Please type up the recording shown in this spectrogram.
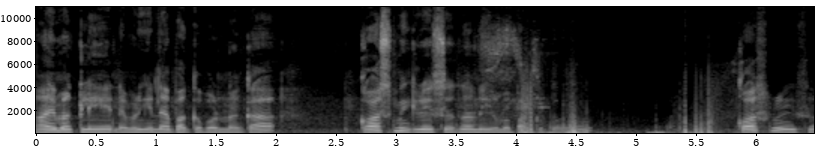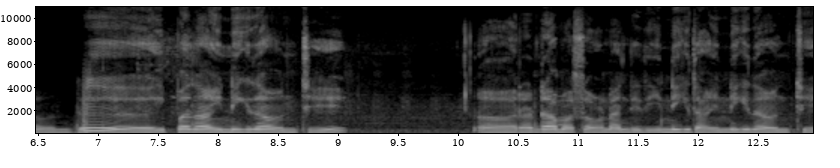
ஹாய் மக்களே. நம்ம நீங்கள் என்ன பார்க்க போறோம்னாக்கா காஸ்மிக் ரேஸர் தான் நீங்கள் நம்ம பார்க்க போகிறோம் காஸ்மிக் ரேஸர் வந்து இப்போ தான் இன்றைக்கி தான் வந்துச்சு. ரெண்டாம் மாதம் ஒன்றாந்தேதி இன்றைக்கி தான் இன்றைக்கி தான் வந்துச்சு.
